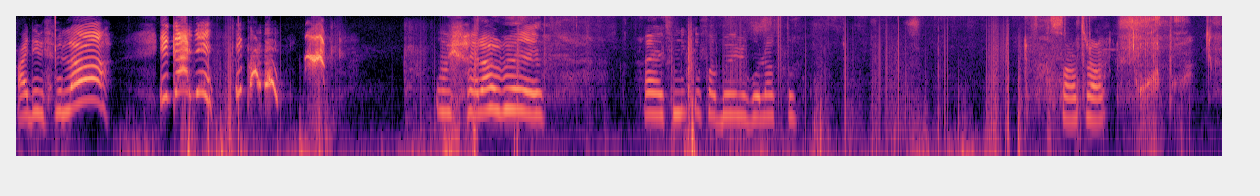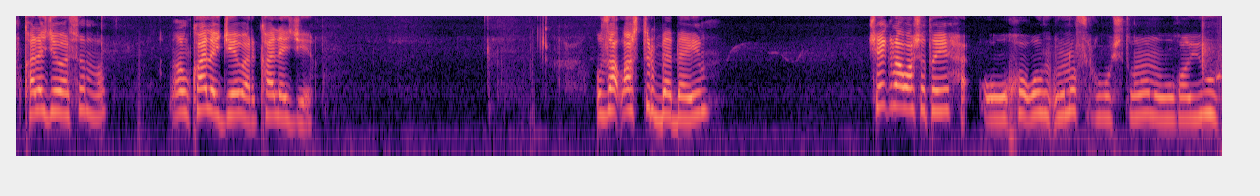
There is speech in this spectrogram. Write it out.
Hadi bismillah. Icardi! Icardi! Uy helal be. Hayatımda ilk defa böyle gol attım. Santral. Kaleci versene lan. Lan kaleciye ver kaleci. Uzaklaştır bebeğim. Çek ravaşatayı. Ha- Oha oğlum o nasıl ravaşata lan oha yuh.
